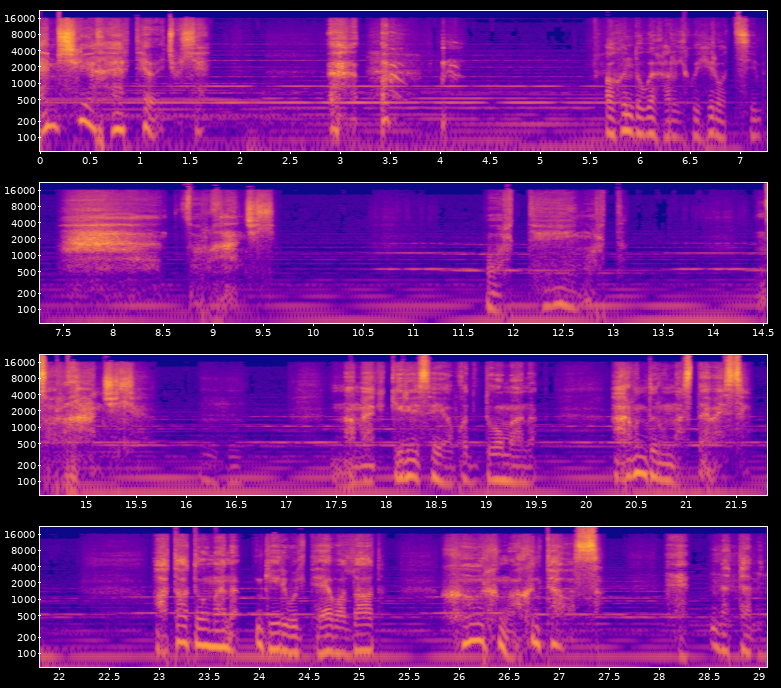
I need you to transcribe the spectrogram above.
амьшиг хайртай байж үлээ. Охин дүүгээ харалгүй хэр удсан юм бэ? 6 жил. Уртын урт. 6 жил. Намайг гэрээсээ явхад дүү маань 14 настай байсан. Одоо дүү маань гэр бүлтэй болоод хөөхөн охинтой болсон. Ната минь.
